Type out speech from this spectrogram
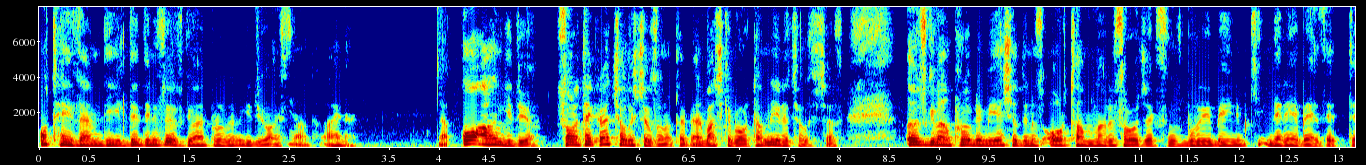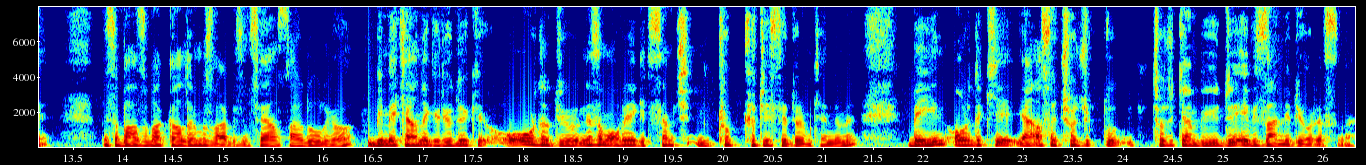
O teyzem değil dediğinizde özgüven problemi gidiyor o esnada. Aynen. Ya, o an gidiyor. Sonra tekrar çalışacağız onu tabii. Yani başka bir ortamda yine çalışacağız. Özgüven problemi yaşadığınız ortamları soracaksınız. Burayı beynim ki- nereye benzetti? Mesela bazı bakkallarımız var bizim seanslarda oluyor. Bir mekana giriyor diyor ki orada diyor ne zaman oraya gitsem çok kötü hissediyorum kendimi. Beyin oradaki yani aslında çocuklu, çocukken büyüdüğü evi zannediyor orasını.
